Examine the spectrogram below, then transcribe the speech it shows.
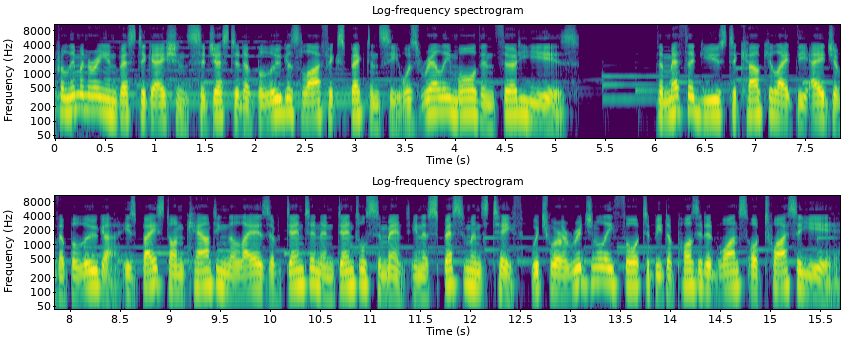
Preliminary investigations suggested a beluga's life expectancy was rarely more than 30 years. The method used to calculate the age of a beluga is based on counting the layers of dentin and dental cement in a specimen's teeth, which were originally thought to be deposited once or twice a year.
